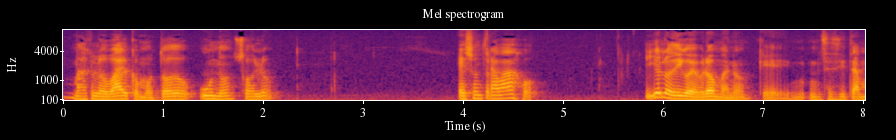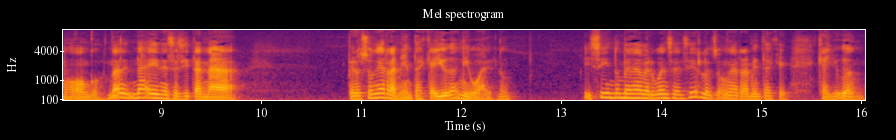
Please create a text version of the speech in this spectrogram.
más global, como todo uno solo, es un trabajo. Y yo lo digo de broma, ¿no? Que necesitamos hongos. Nadie, nadie necesita nada. Pero son herramientas que ayudan igual, ¿no? Y sí, no me da vergüenza decirlo, son herramientas que, que ayudan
